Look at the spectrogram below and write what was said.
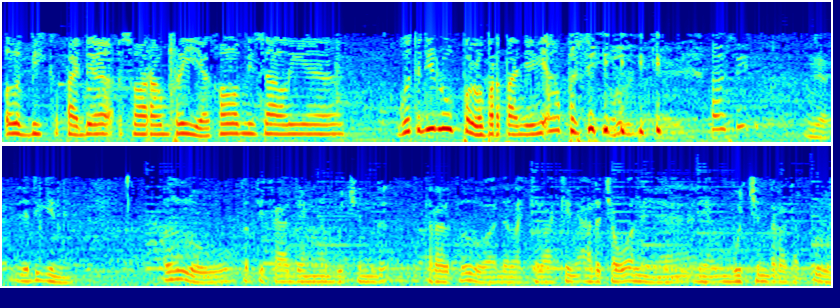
lebih kepada seorang pria kalau misalnya gue tadi lupa loh pertanyaannya apa sih apa sih Enggak, jadi gini. Lu ketika ada yang ngebucin terhadap lu, ada laki-laki, ada cowok nih ya yang bucin terhadap lu.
